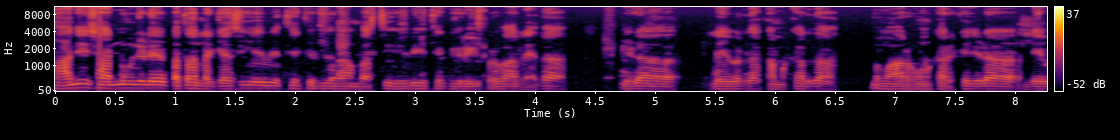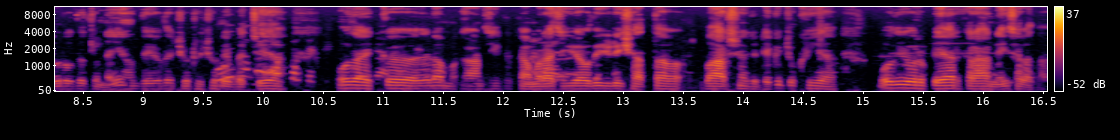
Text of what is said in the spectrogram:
ਹਾਂਜੀ ਸਾਨੂੰ ਜਿਹੜੇ ਪਤਾ ਲੱਗਿਆ ਸੀ ਇਹ ਵੀ ਇੱਥੇ ਇੱਕ ਗ੍ਰਾਮ ਬਸਤੀ ਜਿਹੜੀ ਇੱਥੇ ਇੱਕ ਗਰੀਬ ਪਰਿਵਾਰ ਰਹਿੰਦਾ, ਜਿਹੜਾ ਲੇਬਰ ਦਾ ਕੰਮ ਕਰਦਾ, ਬਿਮਾਰ ਹੋਣ ਕਰਕੇ ਜਿਹੜਾ ਲੇਬਰ ਉਹਦੇ ਤੋਂ ਨਹੀਂ ਹੁੰਦੀ, ਉਹਦੇ ਛੋਟੇ ਛੋਟੇ ਬੱਚੇ ਆ। ਉਹਦਾ ਇੱਕ ਜਿਹੜਾ ਮਕਾਨ ਸੀ, ਇੱਕ ਕਮਰਾ ਸੀਗਾ, ਉਹਦੀ ਜਿਹੜੀ ਛੱਤ ਆ, ਬਾਰਿਸ਼ਾਂ 'ਚ ਡਿੱਗ ਚੁੱਕੀ ਆ, ਉਹਦੀ ਉਹ ਰਿਪੇਅਰ ਕਰਾ ਨਹੀਂ ਸਕਦਾ।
